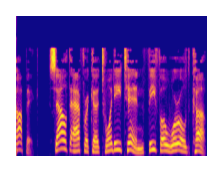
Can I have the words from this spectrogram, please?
Topic: South Africa 2010 FIFA World Cup.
